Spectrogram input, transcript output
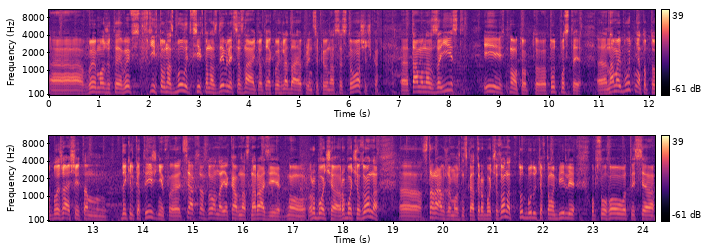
Е, Ви можете, ви вс- ті, хто у нас були, всі, хто нас дивляться, знають, от як виглядає в принципі у нас СТОшечка. Е, Там у нас заїзд. І ну, тобто, тут пости. Е, На майбутнє, тобто в ближайші там декілька тижнів, ця вся зона, яка в нас наразі ну, робоча, робоча зона, стара вже можна сказати, робоча зона. Тут будуть автомобілі обслуговуватися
